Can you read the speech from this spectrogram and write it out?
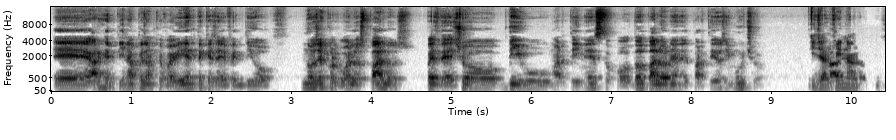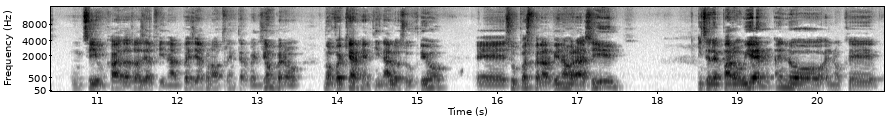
Eh, Argentina, pues aunque fue evidente que se defendió, no se colgó de los palos. Pues de hecho, Dibu Martínez tocó dos balones en el partido sin mucho. Y ya al final. Un, sí, un cabezazo hacia el final, pues y alguna otra intervención, pero no fue que Argentina lo sufrió. Eh, supo esperar bien a Brasil y se le paró bien en lo, en lo que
